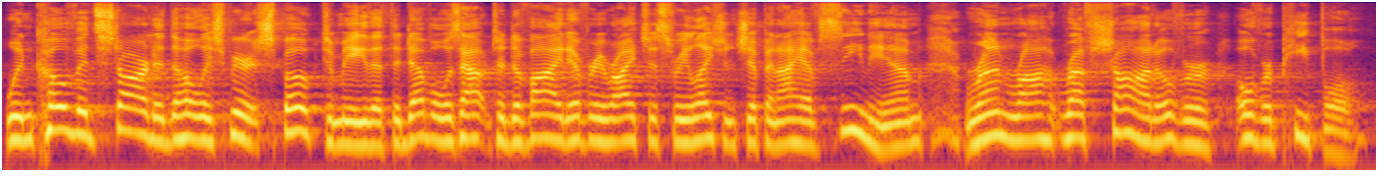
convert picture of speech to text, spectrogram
When COVID started, the Holy Spirit spoke to me that the devil was out to divide every righteous relationship, and I have seen him run roughshod over, over people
